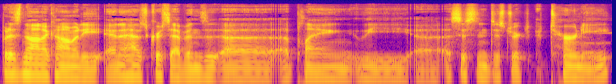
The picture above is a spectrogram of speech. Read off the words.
but it's not a comedy, and it has Chris Evans uh, uh, playing the uh, assistant district attorney,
